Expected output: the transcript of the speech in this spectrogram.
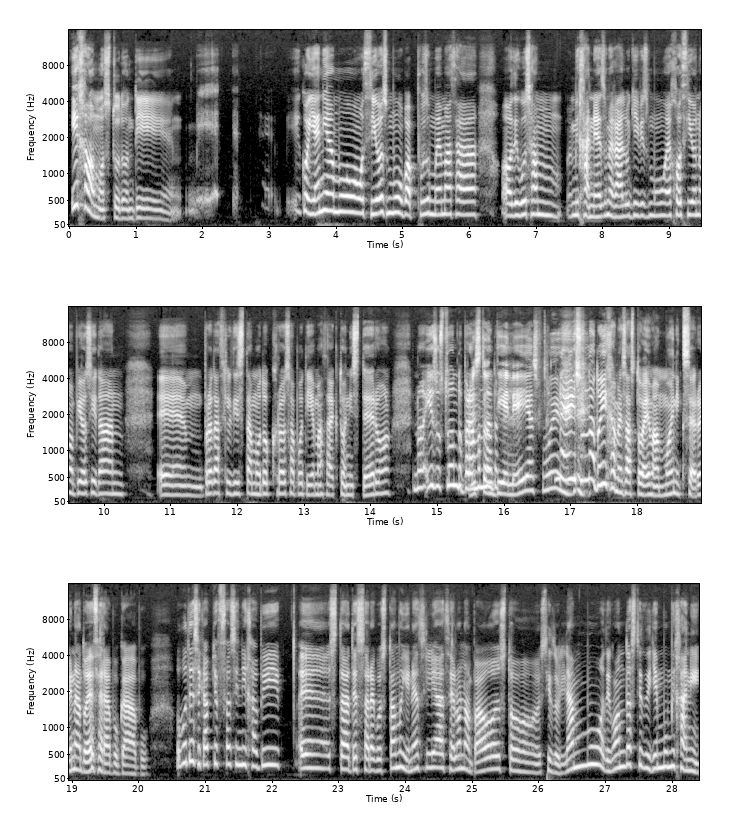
Είχα όμως τούτον τη... Η οικογένεια μου, ο θείος μου, ο παππούς μου έμαθα, οδηγούσαν μηχανές μεγάλου κυβισμού. Έχω θείο ο οποίος ήταν ε, πρωταθλητής στα motocross από ό,τι έμαθα εκ των υστέρων. Ενώ ίσως τούτον το Μες πράγμα... στον να το- DNA ας πούμε. ναι, ίσως να το είχα μέσα στο αίμα μου, δεν ξέρω, ή να το έφερα από κάπου. Οπότε σε κάποια φάση είχα πει ε, στα 40 μου γενέθλια θέλω να πάω στο, στη δουλειά μου οδηγώντας τη δική μου μηχανή.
